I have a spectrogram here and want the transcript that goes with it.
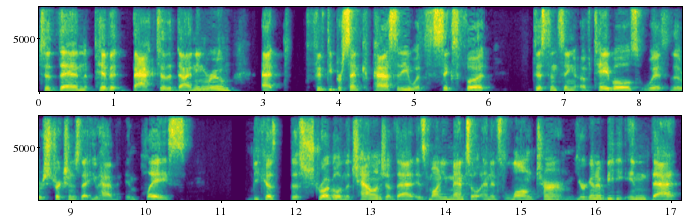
to then pivot back to the dining room at 50% capacity with six foot distancing of tables with the restrictions that you have in place because the struggle and the challenge of that is monumental and it's long term. You're going to be in that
